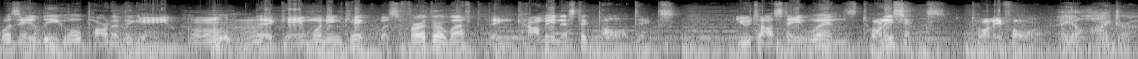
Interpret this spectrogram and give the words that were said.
was a legal part of the game. Hmm? The game winning kick was further left than communistic politics. Utah State wins 26 24. Hail Hydra.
